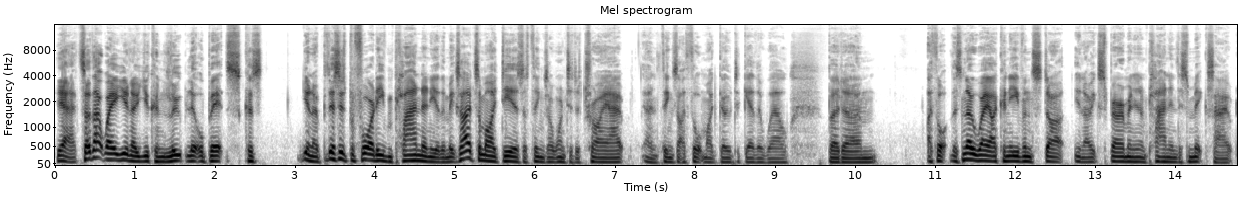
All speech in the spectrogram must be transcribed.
yeah, so that way, you know, you can loop little bits because, you know, this is before I'd even planned any of the mix. I had some ideas of things I wanted to try out and things I thought might go together well. But um, I thought there's no way I can even start, you know, experimenting and planning this mix out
